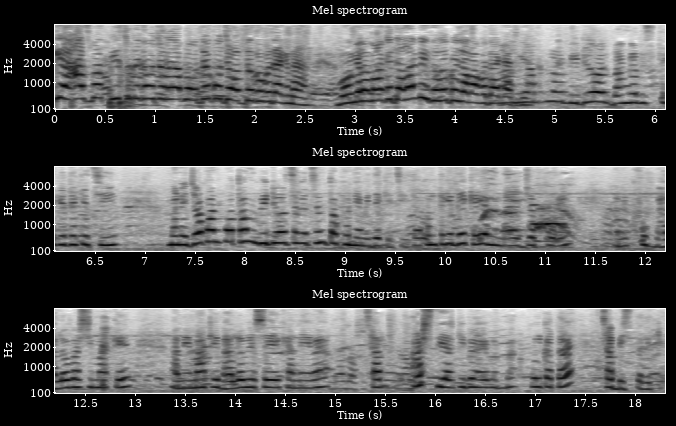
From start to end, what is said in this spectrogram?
কি আসব পিছু থেকে চলে যাব দেখো জব্দ করব দেখ না। মঙ্গলা মাকে জ্বালাবি তোদেরকে জ্বালাবো দেখ আমি আপনার ভিডিও বাংলাদেশ থেকে দেখেছি। মানে যখন প্রথম ভিডিও ছেড়েছেন তখনই আমি দেখেছি। তখন থেকে দেখে আমি মায়ের জব করি। আমি খুব ভালোবাসি মাকে। আমি মাকে ভালোবেসে এখানে আসছি আর কি কলকাতায় ছাব্বিশ তারিখে।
